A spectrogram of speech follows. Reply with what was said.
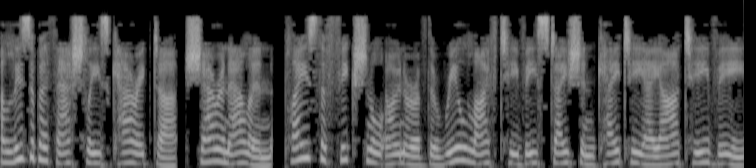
Elizabeth Ashley's character, Sharon Allen, plays the fictional owner of the real-life TV station KTAR-TV,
